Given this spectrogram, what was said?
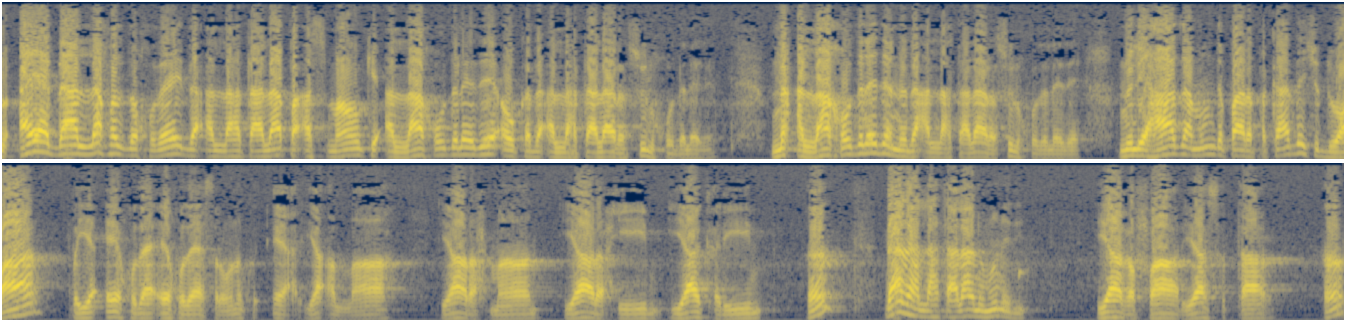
نو ایا دا لفظ د خدای د الله تعالی په اسماو کې الله خودلی دی او که د الله تعالی رسول خودلی دی نه الله خودلی دی نه د الله تعالی رسول خودلی دی نو لهذا مونږ د پاره پکار دی چې دعا په یا ای خدا ای خدا سره ونه کو ای یا الله یا رحمان یا رحیم یا کریم ها دا د الله تعالی نمونه دي یا غفار یا ستار ها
